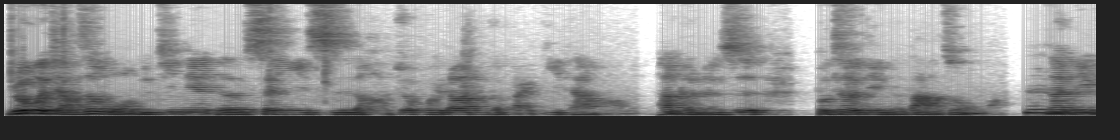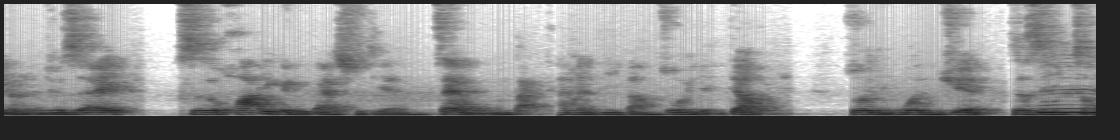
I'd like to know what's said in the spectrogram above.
如果假设我们今天的生意是好，就回到那个摆地摊好了，它可能是不特定的大众嘛，嗯那你可能就是哎，是花一个礼拜时间在我们摆摊的地方做一点调研，做一点问卷，这是一种。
